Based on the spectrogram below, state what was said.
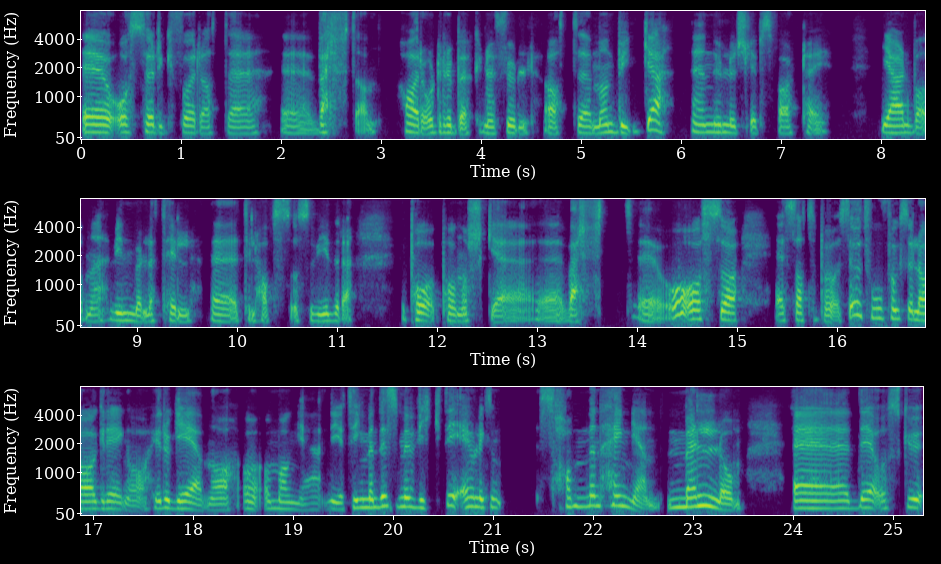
Eh, og sørge for at verftene har ordrebøkene full, at man bygger nullutslippsfartøy, jernbane, vindmøller til, til havs osv. På, på norske verft. Og også satse på CO2-fangst og -lagring og hydrogen og, og, og, mange nye ting. Men det som er viktig, er jo liksom sammenhengen mellom det å skulle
